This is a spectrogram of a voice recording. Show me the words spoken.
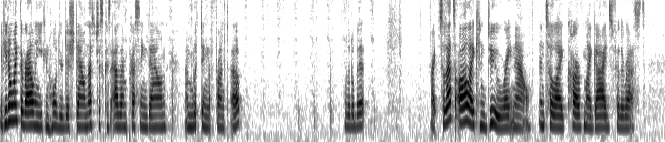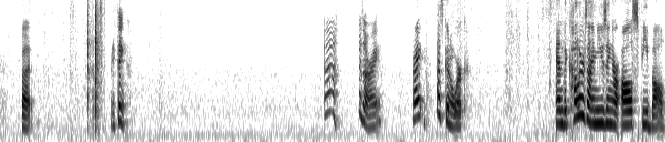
If you don't like the rattling, you can hold your dish down. That's just because as I'm pressing down, I'm lifting the front up a little bit. All right, so that's all I can do right now until I carve my guides for the rest. But what do you think? Ah, it's all right, right? That's gonna work. And the colors I'm using are all Speedball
